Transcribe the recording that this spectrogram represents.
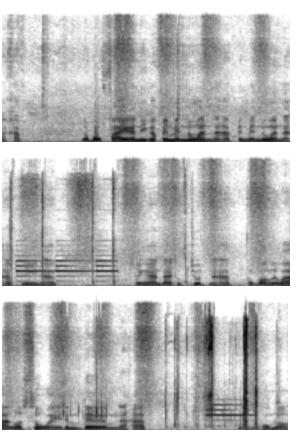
นะครับ ระบบไฟคันนี้ก็เป็นแมนนวลนะครับ เป็นแมนนวลนะครับนี่นะครับ ใช้งานได้ทุกจุดนะครับ ต้องบอกเลยว่ารถสวยเดิมๆนะครับเดี๋ยวผมลอง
